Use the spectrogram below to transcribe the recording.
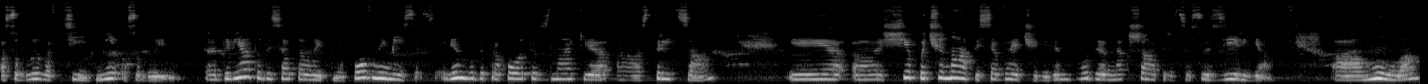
особливо в ці дні особливі. Е, 9-10 липня, повний місяць, він буде проходити в знаки е, стрільця. І е, ще починатися ввечері. Він буде в накшатрі, це сузір'я мула.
